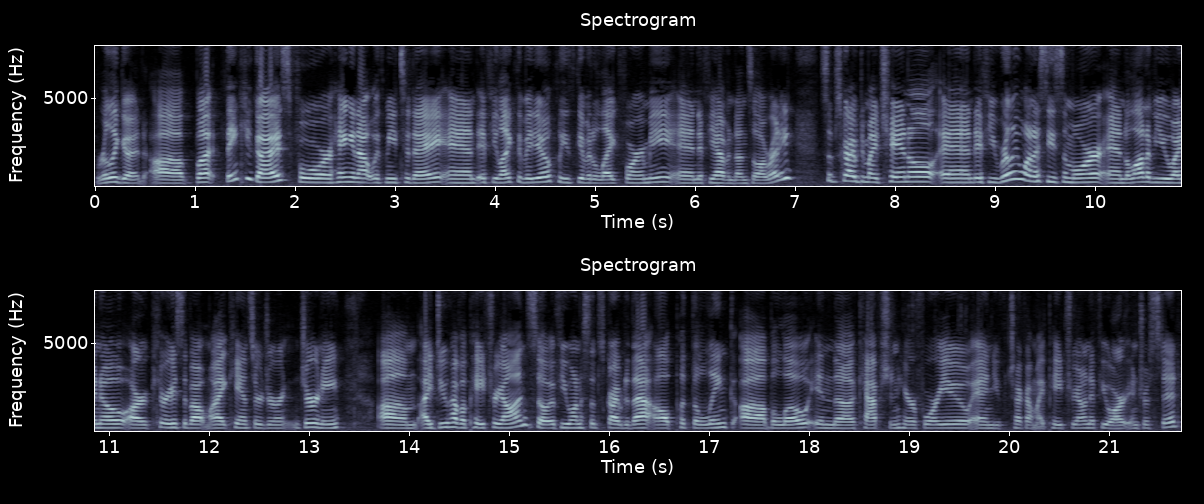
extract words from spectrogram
really good. Uh, but thank you guys for hanging out with me today. And if you like the video, please give it a like for me. And if you haven't done so already, subscribe to my channel. And if you really want to see some more, and a lot of you I know are curious about my cancer journey, um, I do have a Patreon. So if you want to subscribe to that, I'll put the link uh, below in the caption here for you. And you can check out my Patreon if you are interested.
